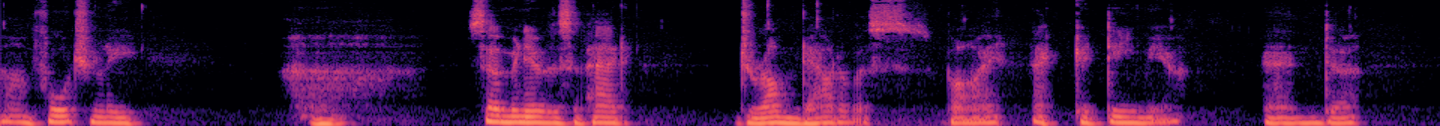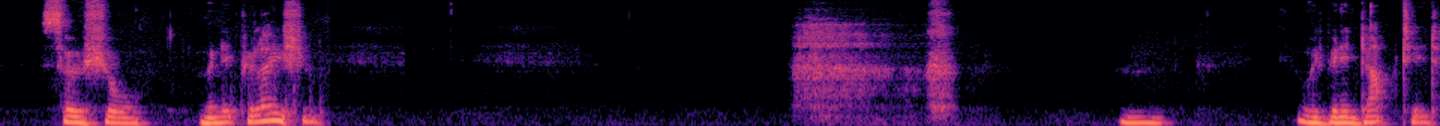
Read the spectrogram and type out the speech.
unfortunately so many of us have had drummed out of us by academia and uh, social manipulation. Mm. We've been inducted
